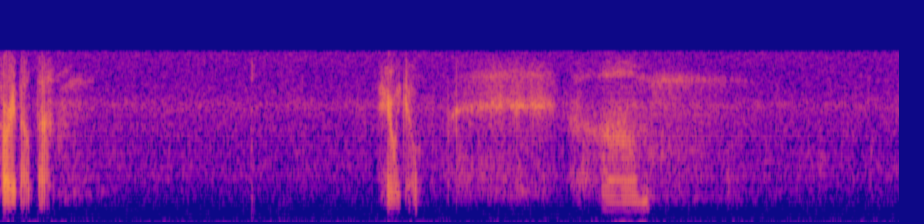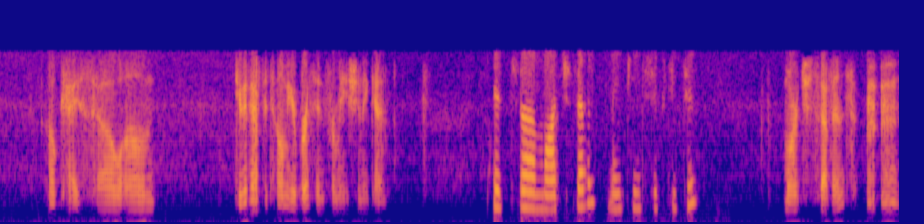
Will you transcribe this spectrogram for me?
sorry about that. Here we go. Um, okay, so um, you're gonna have to tell me your birth information again. It's uh, March seventh, 1962. March seventh,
